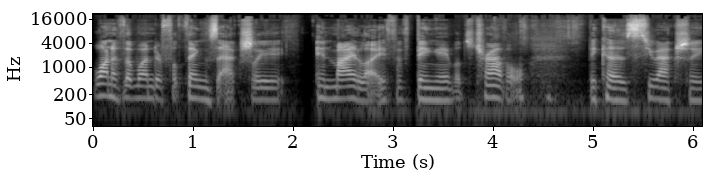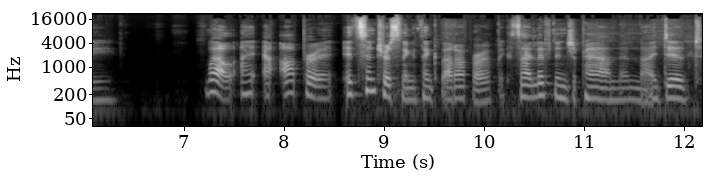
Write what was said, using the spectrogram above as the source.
one of the wonderful things, actually, in my life of being able to travel because you actually, well, I, uh, opera, it's interesting to think about opera because I lived in Japan and I did,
